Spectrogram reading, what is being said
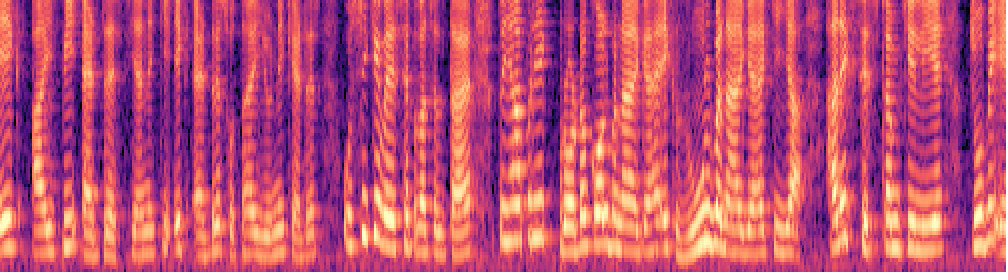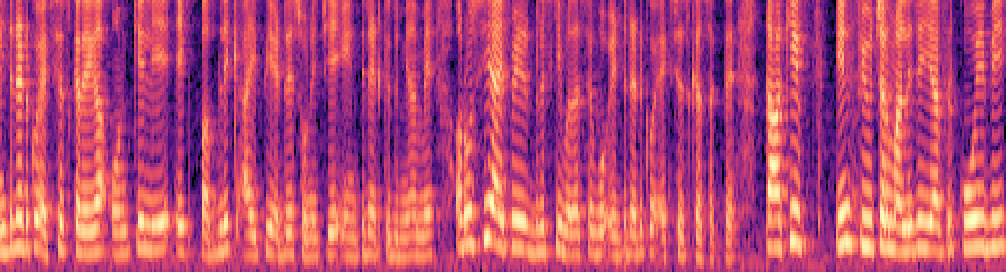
एक आईपी एड्रेस यानी कि एक एड्रेस होता है यूनिक एड्रेस उसी की वजह से पता चलता है। तो यहाँ पर एक प्रोटोकॉल बनाया गया है, एक रूल बनाया गया है कि या हर एक सिस्टम के लिए जो भी इंटरनेट को एक्सेस करेगा करेगा उनके लिए एक पब्लिक आईपी एड्रेस होनी चाहिए इंटरनेट की दुनिया में और उसी आईपी एड्रेस की मदद से वो इंटरनेट को एक्सेस कर सकते हैं। ताकि इन फ्यूचर मान लीजिए या फिर कोई भी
